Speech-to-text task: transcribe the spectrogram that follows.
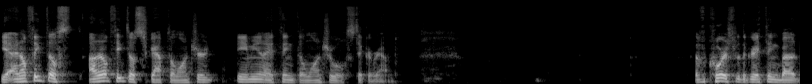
Yeah, I don't think they'll. I don't think they'll scrap the launcher, Damien. I think the launcher will stick around. of course, but the great thing about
